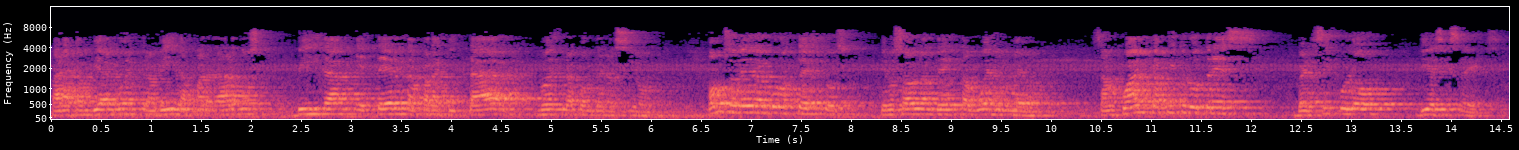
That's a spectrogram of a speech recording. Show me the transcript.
para cambiar nuestra vida, para darnos vida eterna para quitar nuestra condenación. Vamos a leer algunos textos que nos hablan de esta buena nueva. San Juan capítulo 3, versículo 16.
